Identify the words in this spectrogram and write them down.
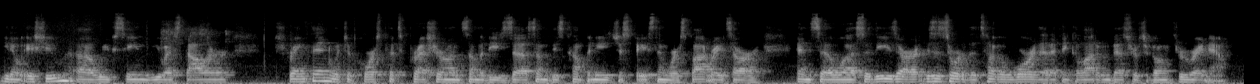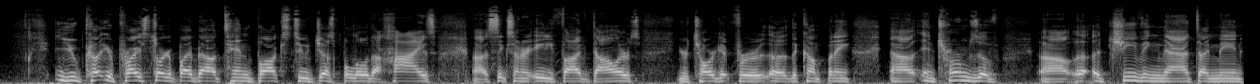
you know issue. Uh, we've seen the U.S. dollar strengthen, which of course puts pressure on some of these uh, some of these companies just based on where spot rates are. And so uh, so these are this is sort of the tug of war that I think a lot of investors are going through right now. You cut your price target by about 10 bucks to just below the highs, uh, $685. Your target for uh, the company. Uh, in terms of uh, achieving that? I mean,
